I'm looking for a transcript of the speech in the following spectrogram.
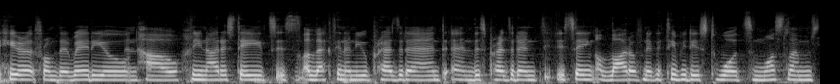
hear from the radio and how the United States is electing a new president, and this president is saying a lot of negativities towards Muslims.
